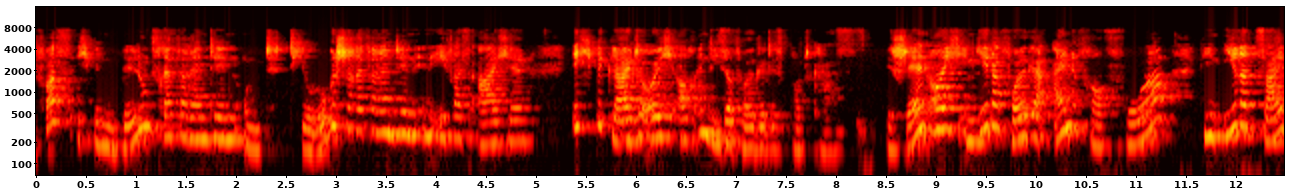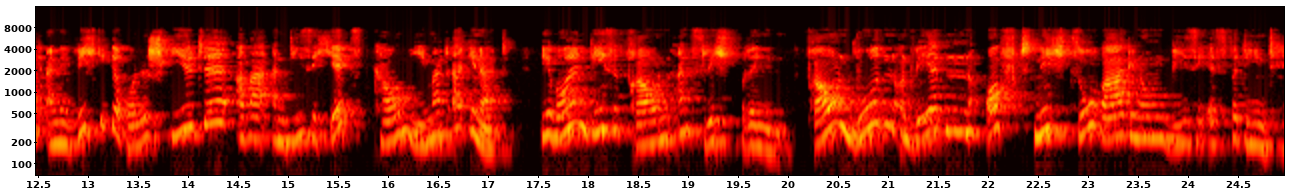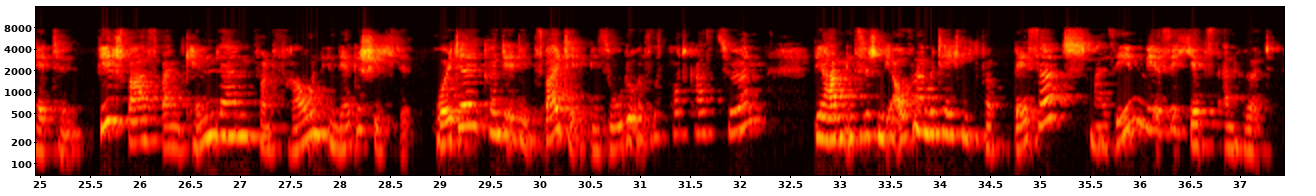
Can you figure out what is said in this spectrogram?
Voss. Ich bin Bildungsreferentin und theologische Referentin in Evas Arche. Ich begleite euch auch in dieser Folge des Podcasts. Wir stellen euch in jeder Folge eine Frau vor, die in ihrer Zeit eine wichtige Rolle spielte, aber an die sich jetzt kaum jemand erinnert. Wir wollen diese Frauen ans Licht bringen. Frauen wurden und werden oft nicht so wahrgenommen, wie sie es verdient hätten. Viel Spaß beim Kennenlernen von Frauen in der Geschichte. Heute könnt ihr die zweite Episode unseres Podcasts hören. Wir haben inzwischen die Aufnahmetechnik verbessert. Mal sehen, wie es sich jetzt anhört.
